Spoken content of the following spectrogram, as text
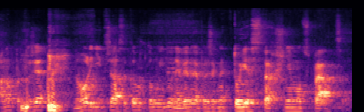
ano, protože mnoho lidí třeba se tomu, tomu jídlu nevěnuje, protože řekne, to je strašně moc práce.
